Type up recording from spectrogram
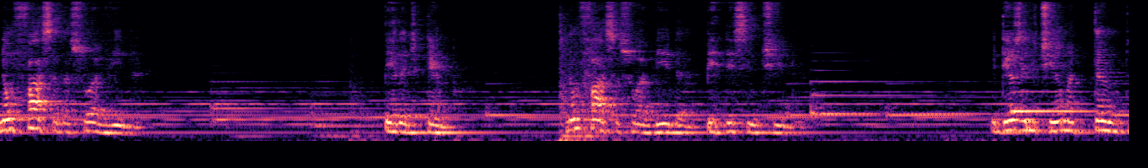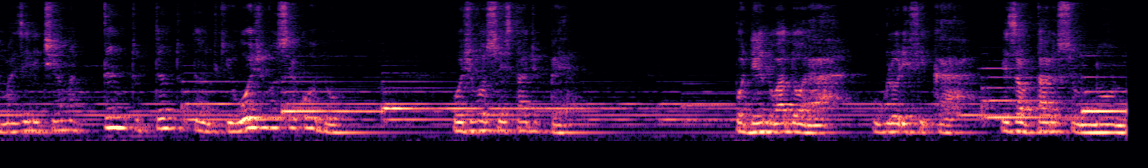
Não faça da sua vida perda de tempo. Não faça a sua vida perder sentido. E Deus ele te ama tanto, mas ele te ama tanto, tanto, tanto que hoje você acordou. Hoje você está de pé, podendo adorar, o glorificar, exaltar o seu nome,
